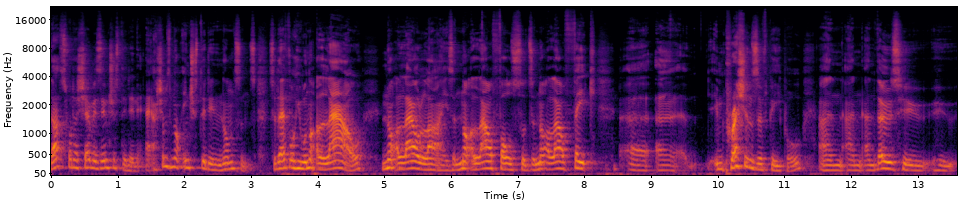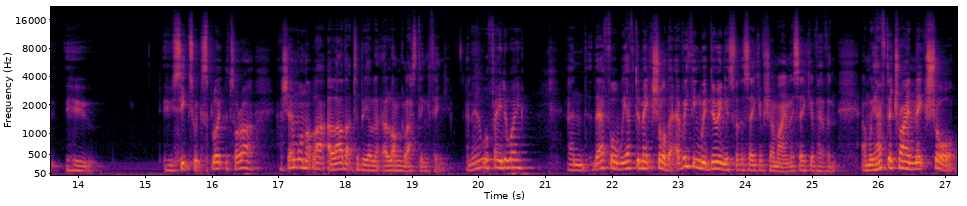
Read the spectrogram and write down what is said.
that's what Hashem is interested in. Hashem's not interested in nonsense. So therefore, He will not allow, not allow lies and not allow falsehoods and not allow fake. Uh, uh, impressions of people and, and, and those who who who who seek to exploit the Torah, Hashem will not allow that to be a, long lasting thing. And it will fade away. And therefore, we have to make sure that everything we're doing is for the sake of Shemaim, the sake of heaven. And we have to try and make sure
